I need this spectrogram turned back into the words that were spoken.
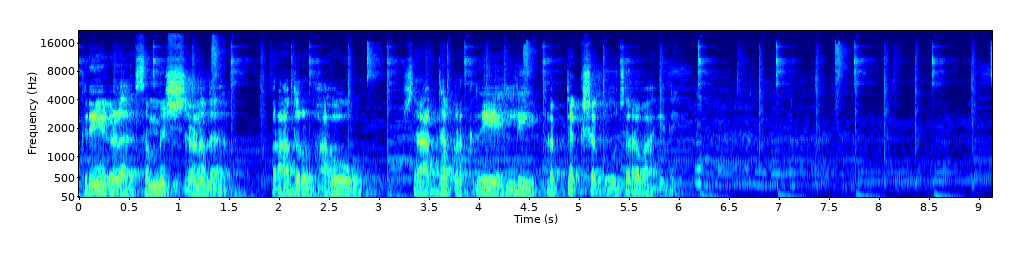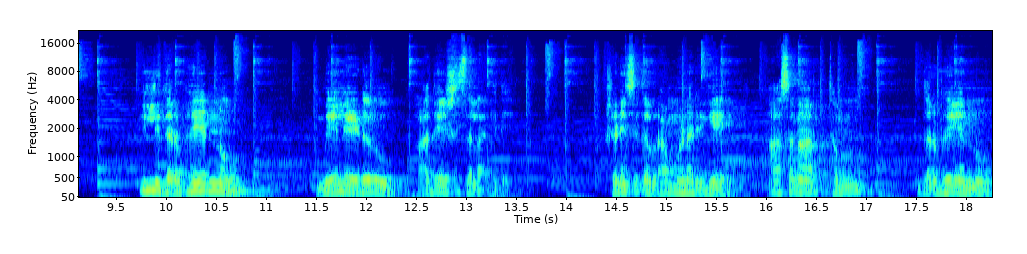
ಕ್ರಿಯೆಗಳ ಸಮ್ಮಿಶ್ರಣದ ಪ್ರಾದುರ್ಭಾವವು ಶ್ರಾದ್ದ ಪ್ರಕ್ರಿಯೆಯಲ್ಲಿ ಪ್ರತ್ಯಕ್ಷ ಗೋಚರವಾಗಿದೆ. ಇಲ್ಲಿ ದರ್ಭೆಯನ್ನು ಮೇಲೆ ಇಡಲು ಆದೇಶಿಸಲಾಗಿದೆ. ಕ್ಷಣಿಸಿದ ಬ್ರಾಹ್ಮಣರಿಗೆ ಆಸನಾರ್ಥಂ ದರ್ಭೆಯನ್ನು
